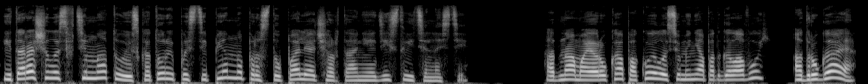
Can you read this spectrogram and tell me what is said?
и таращилась в темноту, из которой постепенно проступали очертания действительности. Одна моя рука покоилась у меня под головой, а другая,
